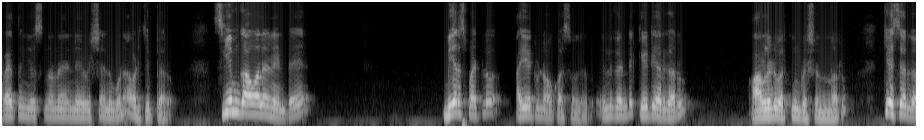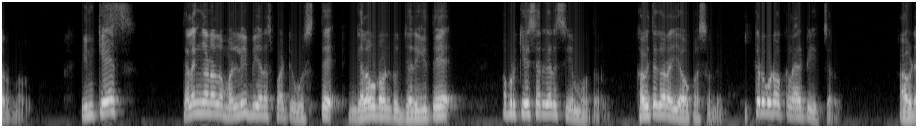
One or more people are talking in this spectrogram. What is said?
ప్రయత్నం చేస్తున్నాననే అనే విషయాన్ని కూడా ఆవిడ చెప్పారు. సీఎం కావాలని అంటే బీఆర్ఎస్ పార్టీలో అయ్యేటువంటి అవకాశం లేదు. ఎందుకంటే కేటీఆర్ గారు ఆల్రెడీ వర్కింగ్ ప్రెసిడెంట్ ఉన్నారు కేసీఆర్ గారు ఉన్నారు. ఇన్ కేస్ తెలంగాణలో మళ్ళీ బీఆర్ఎస్ పార్టీ వస్తే గెలవడం అంటూ జరిగితే అప్పుడు కేసీఆర్ గారు సీఎం అవుతారు. కవిత గారు అయ్యే అవకాశం లేదు. ఇక్కడ కూడా ఒక క్లారిటీ ఇచ్చారు ఆవిడ.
